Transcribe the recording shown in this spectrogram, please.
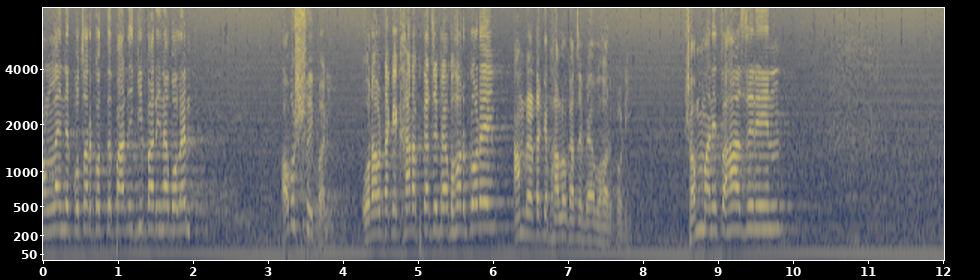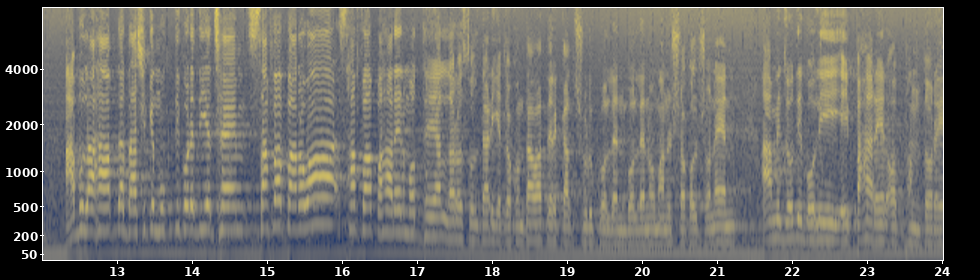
অনলাইনে প্রচার করতে পারি কি পারি না বলেন? অবশ্যই পারি। ওরা ওটাকে খারাপ কাজে ব্যবহার করে আমরা এটাকে ভালো কাজে ব্যবহার করি। সম্মানিত হাজিরিন আবুল আহাব তার দাসীকে মুক্তি করে দিয়েছেন। সাফা পারোয়া সাফা পাহাড়ের মধ্যে আল্লাহ রসুল দাঁড়িয়ে যখন দাওয়াতের কাজ শুরু করলেন, বললেন, ও মানুষ, সকল শোনেন, আমি যদি বলি এই পাহাড়ের অভ্যন্তরে,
